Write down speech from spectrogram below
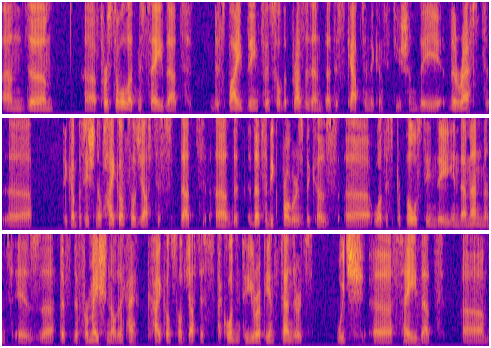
And um, uh, first of all, let me say that despite the influence of the president that is kept in the constitution, the the rest, uh, the composition of High Council of Justice, that, uh, that that's a big progress because uh, what is proposed in the in the amendments is uh, the, the, formation of the High, High, Council of Justice according to European standards, which uh, say that um,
